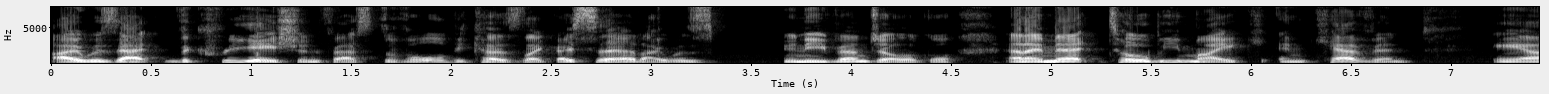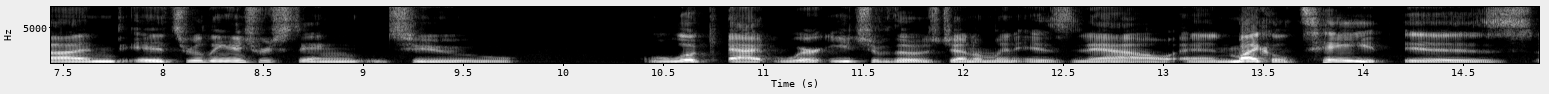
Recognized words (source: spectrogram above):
I was at the Creation Festival because, like I said, I was an evangelical, and I met Toby, Mike, and Kevin. And it's really interesting to look at where each of those gentlemen is now. And Michael Tait is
